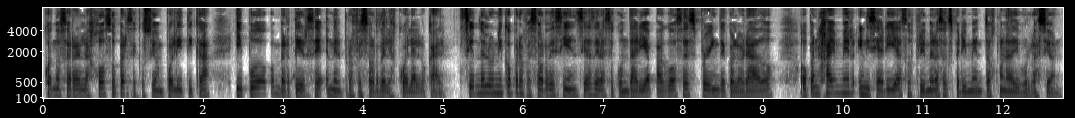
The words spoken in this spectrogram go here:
cuando se relajó su persecución política y pudo convertirse en el profesor de la escuela local. Siendo el único profesor de ciencias de la secundaria Pagosa Spring de Colorado, Oppenheimer iniciaría sus primeros experimentos con la divulgación.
